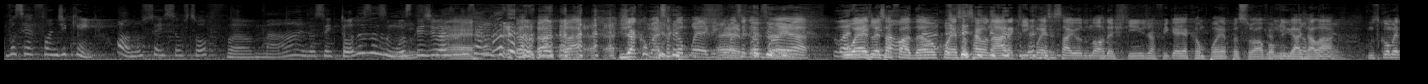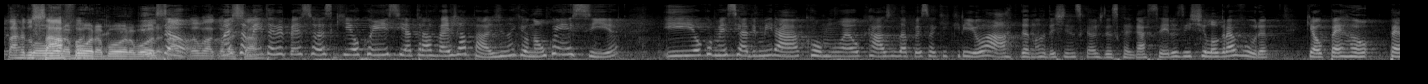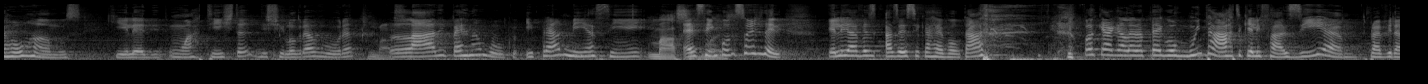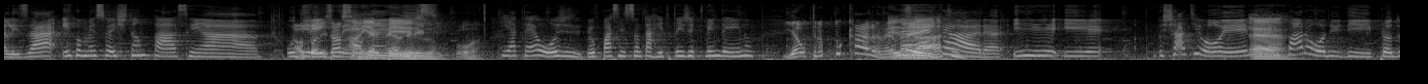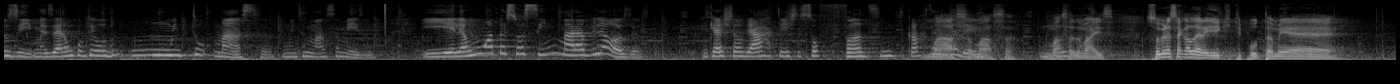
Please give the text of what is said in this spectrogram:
Você é fã de quem? Ó, não sei se eu sou fã, mas eu sei todas as músicas de Wesley É. Safadão. Já começa a campanha aqui, começa É, a campanha. O O Wesley. Safadão, conhece a Sayonara aqui, conhece a Sayo do Nordestino, já fica aí a campanha, pessoal. Vamos engajar lá nos comentários do bora, Safa. bora, bora, bora. Vamos Então, lá mas também teve pessoas que eu conheci através da página, que eu não conhecia. E eu comecei a admirar, como é o caso da pessoa que criou a arte da Nordestinos, que é os dois cangaceiros, em estilogravura, que é o Perrão, Perron Ramos, que ele é de- um artista de estilogravura lá de Pernambuco. E pra mim, assim, Massa é sem demais. condições dele. Ele às vezes, às vezes fica revoltado, porque a galera pegou muita arte que ele fazia pra viralizar e começou a estampar sem a, o direito Autorização, dele. Aí é né? né? peso. Direito. E até hoje, eu passo em Santa Rita, tem gente vendendo. E é o trampo do cara, né, Exato. É, cara. E, e chateou ele, É. ele parou de, de produzir, mas era um conteúdo muito massa, muito massa mesmo. E ele é uma pessoa, assim, maravilhosa. Em questão de artista, sou fã, assim, carteirinha Massa, dele. massa. Muito Massa demais. Sobre essa galera aí que, tipo, também é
